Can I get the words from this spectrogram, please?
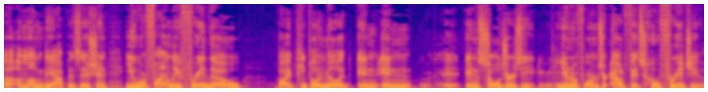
uh, among the opposition. You were finally freed, though, by people in, mili- in, in, in soldiers' uniforms or outfits. Who freed you?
